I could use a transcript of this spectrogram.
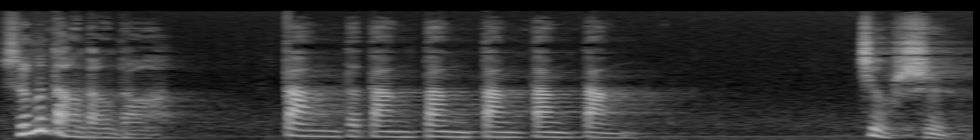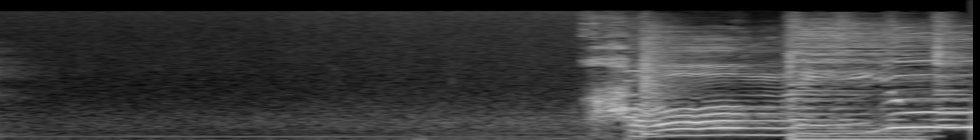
什么当当当？当当当当当当当，就是红鲤鱼。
